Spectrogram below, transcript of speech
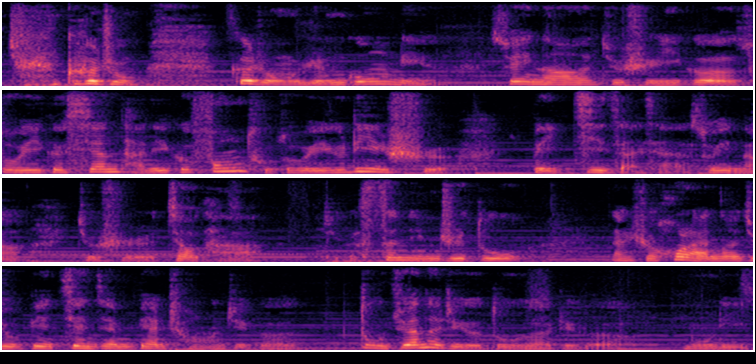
就是各种各种人工林。所以呢，就是一个作为一个仙台的一个风土，作为一个历史被记载下来。所以呢，就是叫它这个森林之都。但是后来呢，就变渐渐变成了这个杜鹃的这个杜的这个母里。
